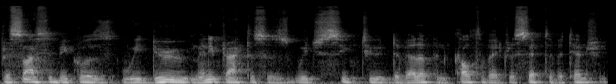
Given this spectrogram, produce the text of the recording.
precisely because we do many practices which seek to develop and cultivate receptive attention.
